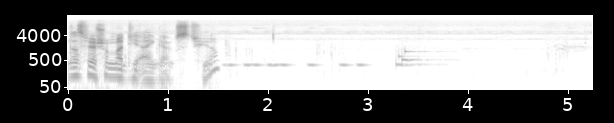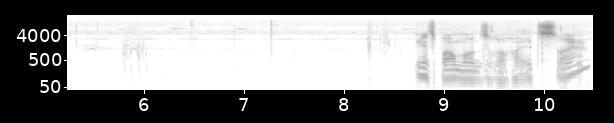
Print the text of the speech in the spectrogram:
Das wäre schon mal die Eingangstür. Jetzt brauchen wir unsere Holzsäulen.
